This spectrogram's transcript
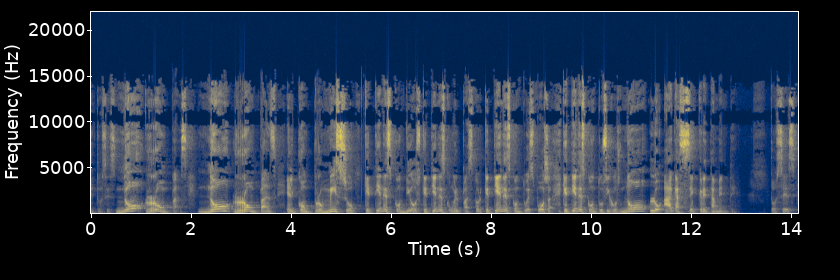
Entonces, no rompas, no rompas el compromiso que tienes con Dios, que tienes con el pastor, que tienes con tu esposa, que tienes con tus hijos. No lo hagas secretamente. Entonces,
